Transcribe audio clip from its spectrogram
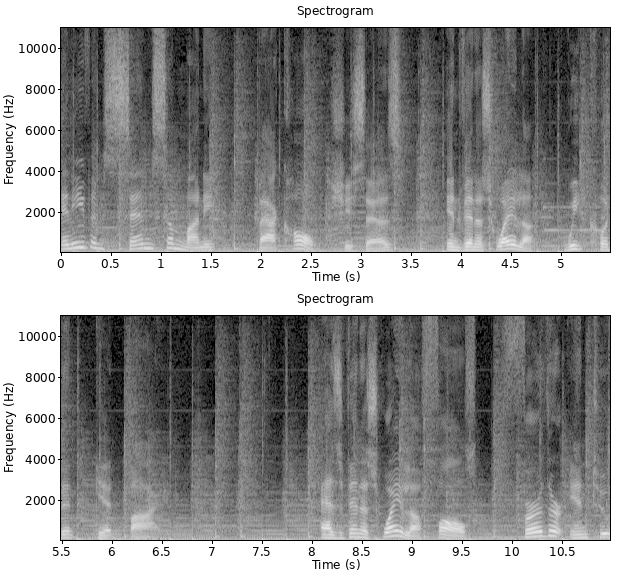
and even send some money back home, she says. In Venezuela, we couldn't get by. As Venezuela falls further into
